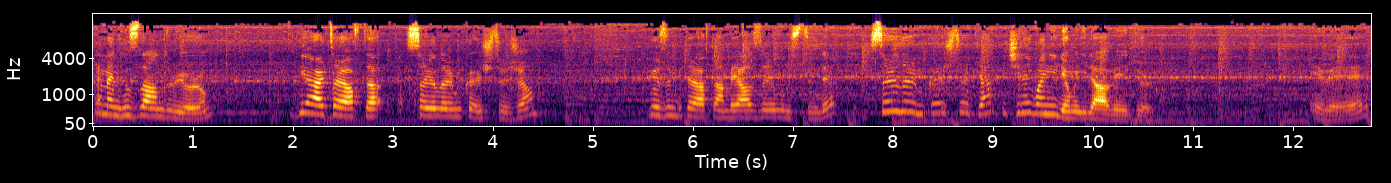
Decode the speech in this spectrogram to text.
Hemen hızlandırıyorum. Diğer tarafta sarılarımı karıştıracağım. Gözüm bir taraftan beyazlarımın üstünde. Sarılarımı karıştırırken içine vanilyamı ilave ediyorum. Evet.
